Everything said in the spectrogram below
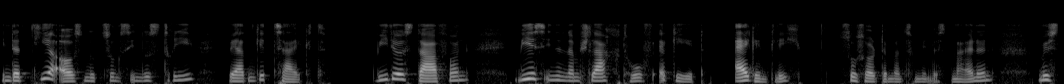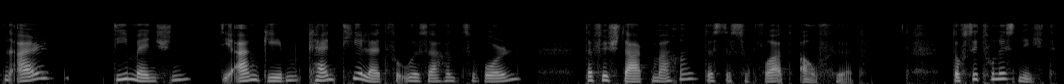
in der Tierausnutzungsindustrie werden gezeigt. Videos davon, wie es ihnen am Schlachthof ergeht. Eigentlich, so sollte man zumindest meinen, müssten all die Menschen, die angeben, kein Tierleid verursachen zu wollen, dafür stark machen, dass das sofort aufhört. Doch sie tun es nicht.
